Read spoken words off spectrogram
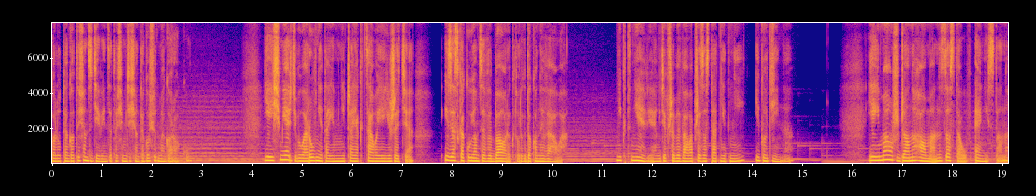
lutego 1987 roku. Jej śmierć była równie tajemnicza jak całe jej życie i zaskakujące wybory, których dokonywała. Nikt nie wie, gdzie przebywała przez ostatnie dni i godziny. Jej mąż John Homan został w Eniston.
